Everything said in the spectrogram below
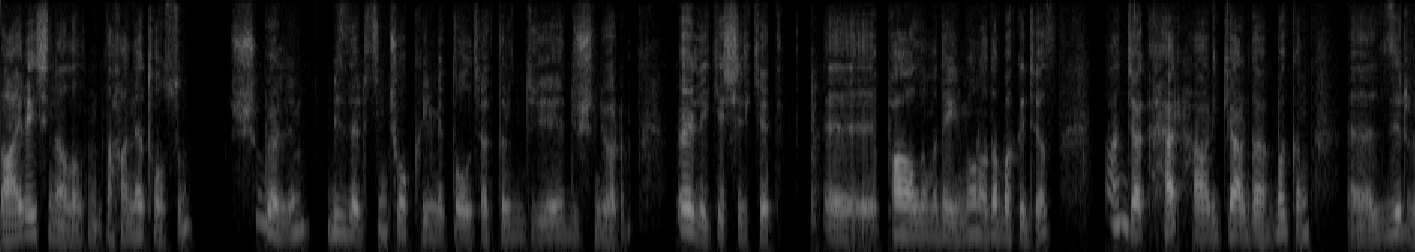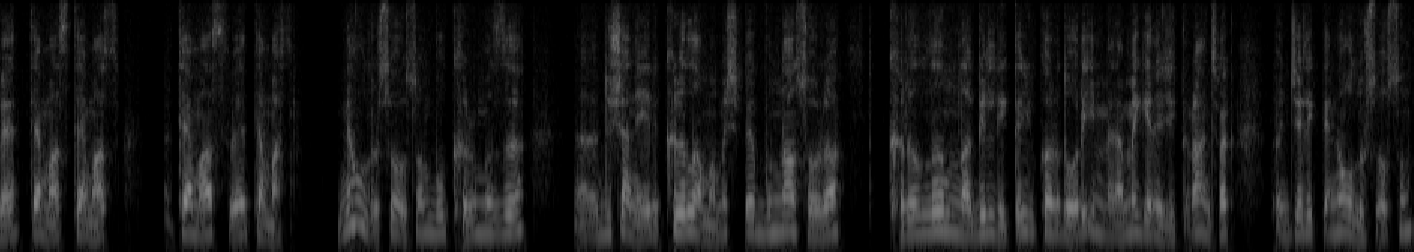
daire içine alalım daha net olsun. Şu bölüm bizler için çok kıymetli olacaktır diye düşünüyorum. Öyle ki şirket e, pahalı mı değil mi ona da bakacağız. Ancak her halükarda bakın e, zirve, temas, temas, temas ve temas. Ne olursa olsun bu kırmızı e, düşen eğri kırılamamış ve bundan sonra kırılımla birlikte yukarı doğru inmelenme gelecektir. Ancak öncelikle ne olursa olsun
